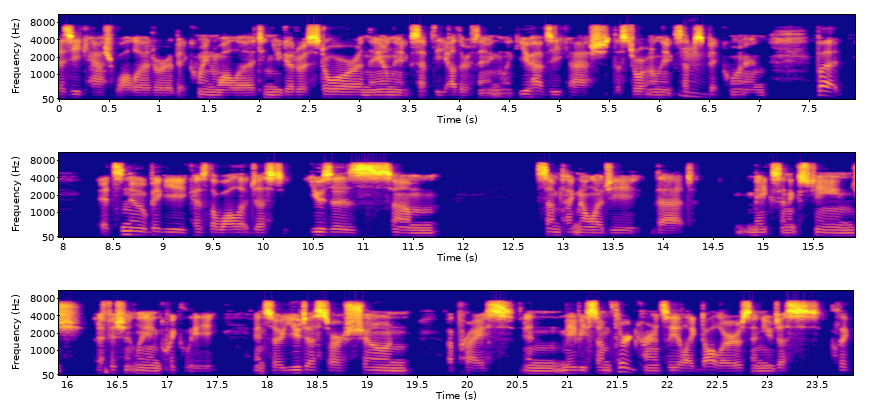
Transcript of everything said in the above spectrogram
a Zcash wallet or a Bitcoin wallet, and you go to a store and they only accept the other thing. Like you have Zcash, the store only accepts mm. Bitcoin, but it's no biggie because the wallet just uses some some technology that makes an exchange efficiently and quickly. And so you just are shown a price in maybe some third currency like dollars, and you just click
